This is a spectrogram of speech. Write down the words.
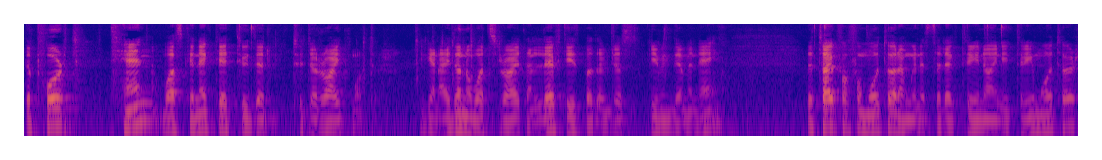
The port 10 was connected to the to the right motor. Again, I don't know what's right and left is, but I'm just giving them a name. The type of a motor, I'm going to select 393 motor.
